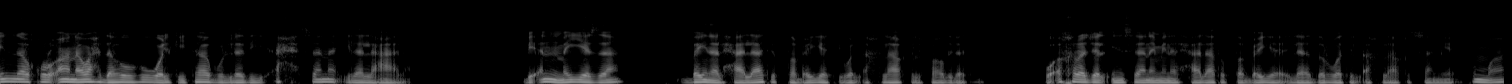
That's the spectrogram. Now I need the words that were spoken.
إن القرآن وحده هو الكتاب الذي أحسن إلى العالم، بأن ميز بين الحالات الطبيعية والأخلاق الفاضلة، وأخرج الإنسان من الحالات الطبيعية إلى ذروة الأخلاق السامية، ثم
